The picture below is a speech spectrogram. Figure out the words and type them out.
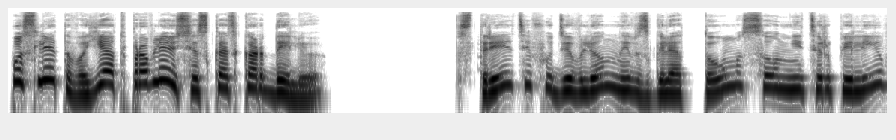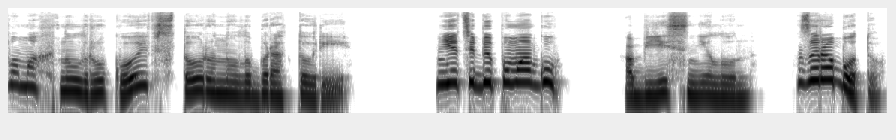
После этого я отправляюсь искать Корделию». Встретив удивленный взгляд Томаса, он нетерпеливо махнул рукой в сторону лаборатории. «Я тебе помогу», — объяснил он. «За работу».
